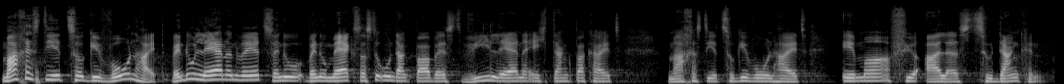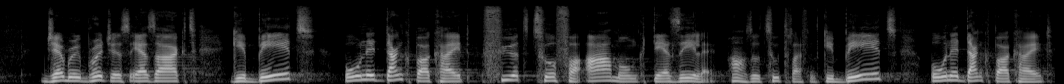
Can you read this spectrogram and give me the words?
Mach es dir zur Gewohnheit. Wenn du lernen willst, wenn du, wenn du merkst, dass du undankbar bist, wie lerne ich Dankbarkeit? Mach es dir zur Gewohnheit, immer für alles zu danken. Jerry Bridges, er sagt, Gebet ohne Dankbarkeit führt zur Verarmung der Seele. Oh, so zutreffend. Gebet ohne Dankbarkeit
